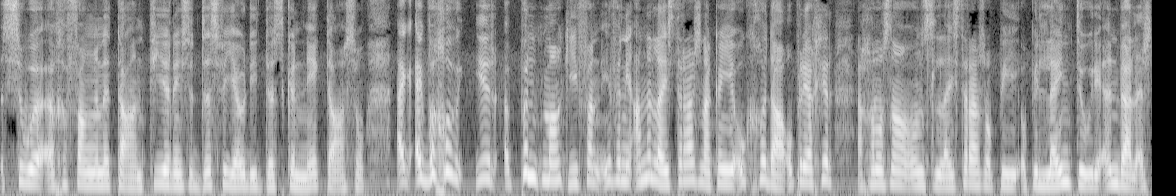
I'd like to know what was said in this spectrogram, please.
so 'n gevangene te hanteer nie. So dis vir jou die disconnect daarso. Ek ek wil gou eer 'n punt maak hier van een van die ander luisteraars en dan kan jy ook gou daarop reageer. Dan gaan ons na ons luisteraars op die op die lyn toe, die inbellers.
